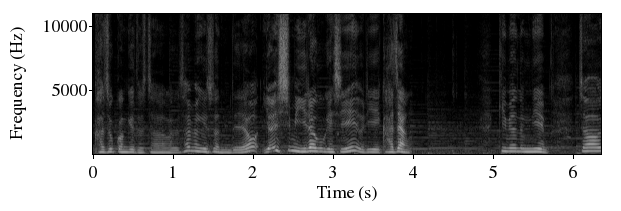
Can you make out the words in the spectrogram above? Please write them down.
가족 관계도 잘 설명해 주셨는데요. 열심히 일하고 계신 우리 가장 김현욱 님. 자,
